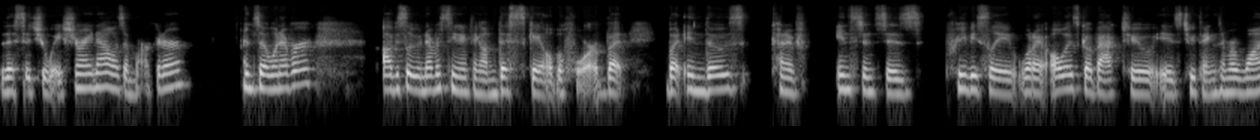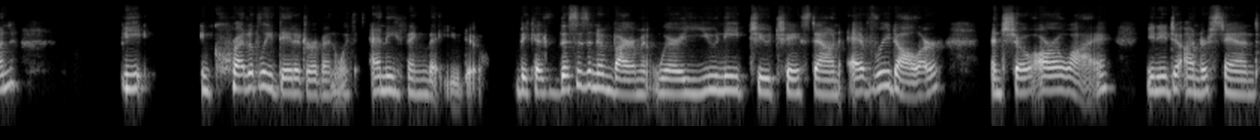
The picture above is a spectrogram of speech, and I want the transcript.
the situation right now as a marketer. And so whenever obviously we've never seen anything on this scale before, but but in those kind of instances previously what I always go back to is two things. Number 1, be incredibly data driven with anything that you do because this is an environment where you need to chase down every dollar and show ROI. You need to understand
